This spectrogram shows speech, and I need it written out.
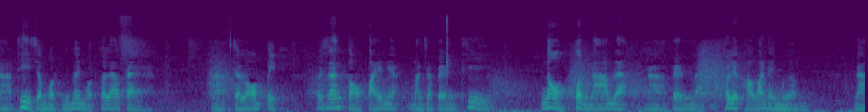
นะที่จะหมดหรือไม่หมดก็แล้วแต่นะจะล้อมปิด เพราะฉะนั้นต่อไปเนี่ยมันจะเป็นที่ นอกต้นน้ำแล้วนะเป็นแบบเขาเรียกภาวะในเมืองนะ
